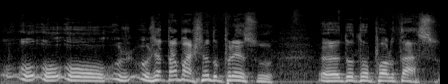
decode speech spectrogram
ou, ou, ou, ou já está baixando o preço, uh, doutor Paulo Tasso?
